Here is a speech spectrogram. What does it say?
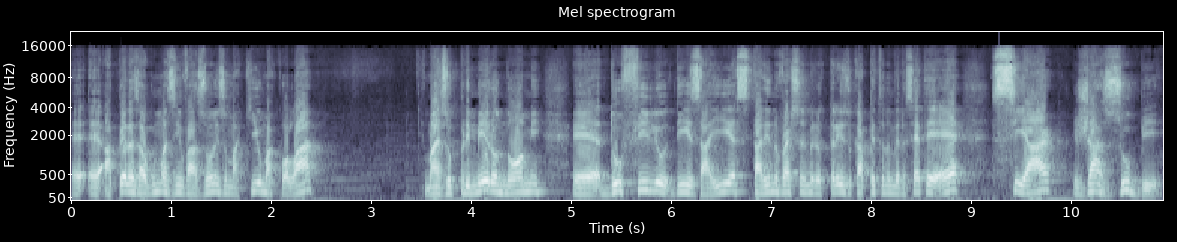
é, é, apenas algumas invasões, uma aqui, uma colar. Mas o primeiro nome é, do filho de Isaías, está ali no verso número 3 do capítulo número 7, é Siar Jazub.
